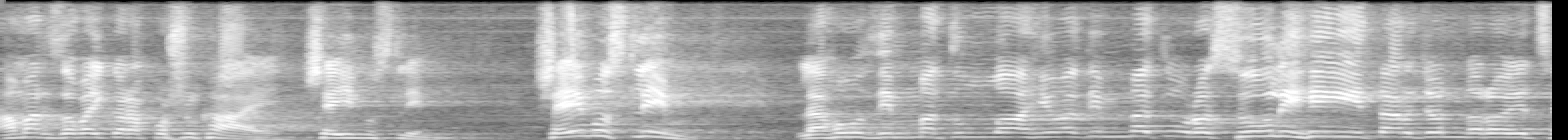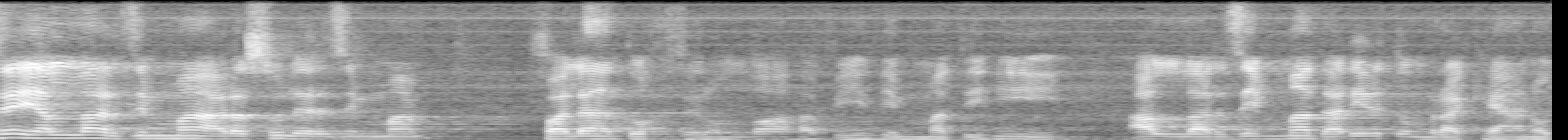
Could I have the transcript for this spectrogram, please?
আমার জবাই করা পশু খায়, সেই মুসলিম। সেই মুসলিম। তার জন্য রয়েছে আল্লাহর জিম্মা, রাসূলের জিম্মা। আল্লাহর জিম্মাদারির তোমরা খেয়ানত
